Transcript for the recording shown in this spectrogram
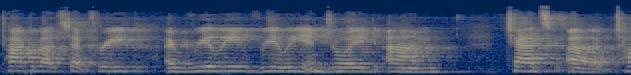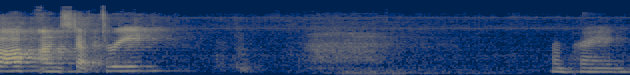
talk about step three. I really, really enjoyed um, Chad's uh, talk on step three. from praying.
